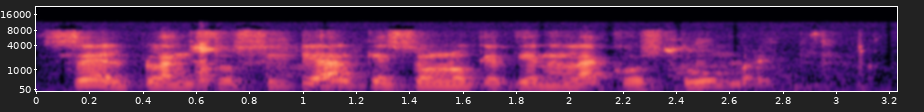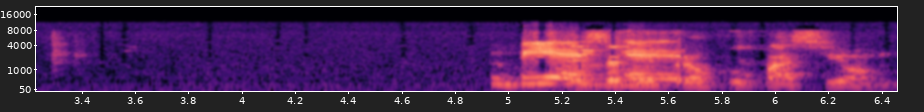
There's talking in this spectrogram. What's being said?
sea el plan social, que son los que tienen la costumbre. Bien, Esa es mi eh, preocupación.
